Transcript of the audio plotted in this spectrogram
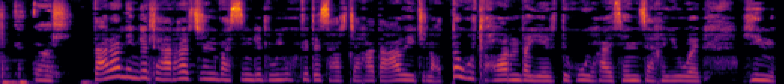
Тэгэхгүй бол дараа нь ингээл харгаар чинь бас ингээл үе хүүхдүүдээс харж агаад аав ээж нь одоо хүртэл хоорондоо ярьдаг хүү хай сонь сайхан юу вэ? Хин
